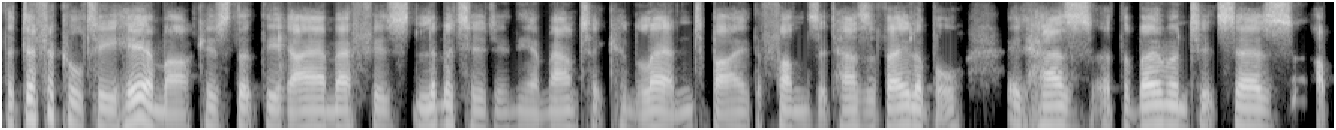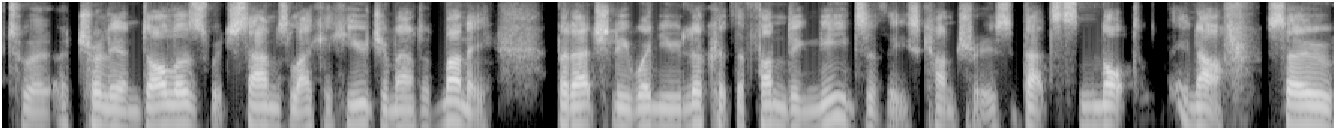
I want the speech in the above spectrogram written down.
The difficulty here, Marc, is that the IMF is limited in the amount it can lend by the funds it has available. It has, at the moment, it says up to a, a trillion dollars, which sounds like a huge amount of money. But actually, when you look at the funding needs of these countries, that's not enough. So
